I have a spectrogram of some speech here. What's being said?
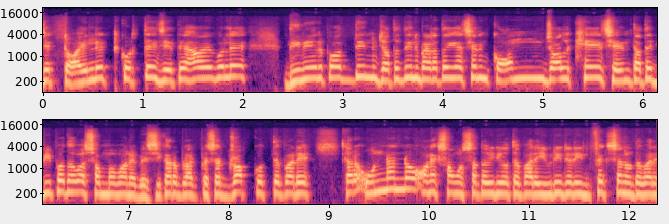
যে টয়লেট করতে যেতে হবে বলে দিনের পর দিন যতদিন বেড়াতে গেছেন, কম জল খেয়েছেন, তাতে বিপদ হওয়ার সম্ভাবনা বেশি। কারও ব্লাড প্রেশার ড্রপ করতে পারে, কারও অন্যান্য অনেক সমস্যা তৈরি হতে পারে ইউরিনারি ইনফেকশন হতে পারে,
